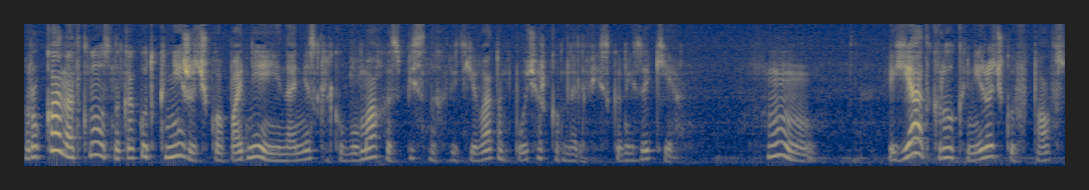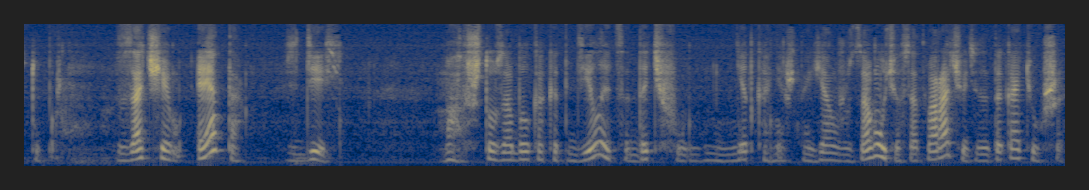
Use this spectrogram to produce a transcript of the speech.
Рука наткнулась на какую-то книжечку, а под ней и на несколько бумаг, исписанных витьеватым почерком на эльфийском языке. Хм. Я открыл книжечку и впал в ступор. Зачем это здесь? Мало что забыл, как это делается? Да тьфу, нет, конечно, я уже замучился отворачивать и затыкать уши.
